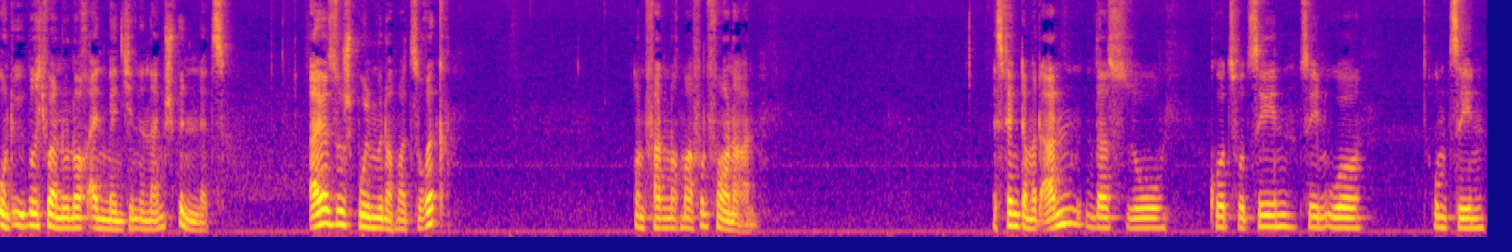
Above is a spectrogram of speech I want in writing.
Und übrig war nur noch ein Männchen in einem Spinnennetz. Also spulen wir nochmal zurück und fangen nochmal von vorne an. Es fängt damit an, dass so kurz vor 10, 10 Uhr, um 10,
